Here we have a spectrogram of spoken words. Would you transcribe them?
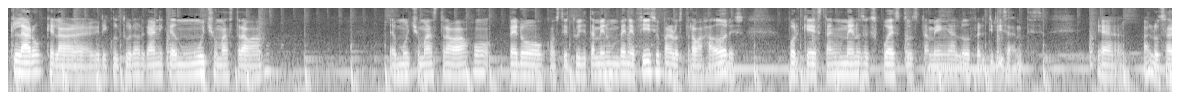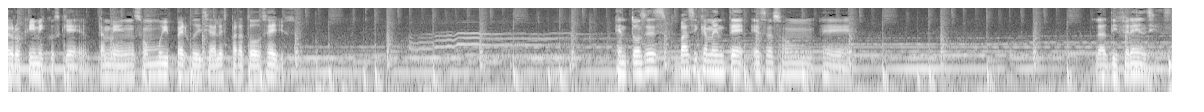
Claro que la agricultura orgánica es mucho más trabajo. Es mucho más trabajo, pero constituye también un beneficio para los trabajadores porque están menos expuestos también a los fertilizantes a, los agroquímicos que también son muy perjudiciales para todos ellos. Entonces, básicamente esas son eh, las diferencias.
